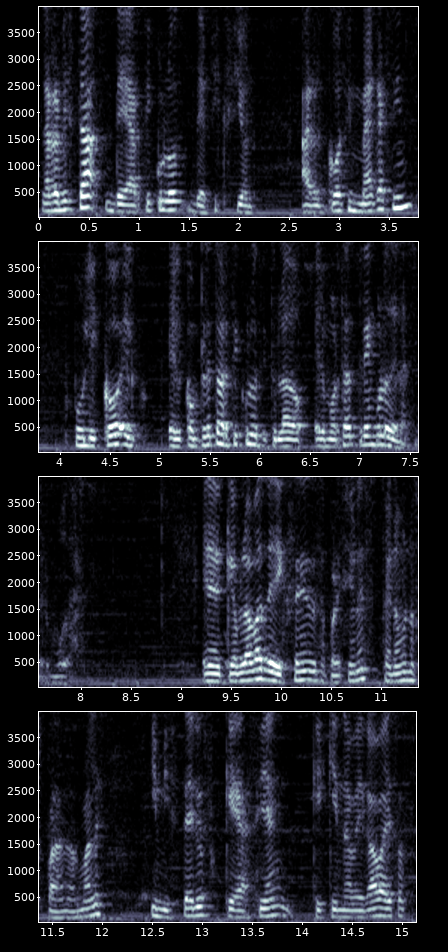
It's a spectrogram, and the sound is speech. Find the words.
la revista de artículos de ficción Argosy Magazine publicó el completo artículo titulado El mortal triángulo de las Bermudas, en el que hablaba de extrañas desapariciones, fenómenos paranormales y misterios que hacían que quien navegaba esas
